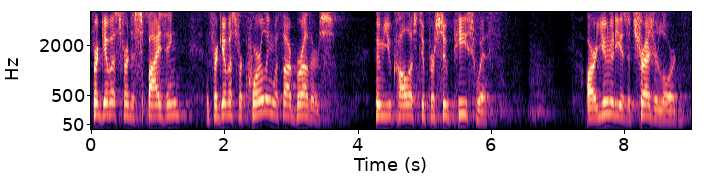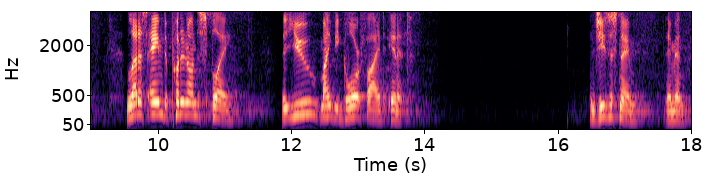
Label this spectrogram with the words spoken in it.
forgive us for despising and forgive us for quarreling with our brothers, whom you call us to pursue peace with. Our unity is a treasure, Lord. Let us aim to put it on display, that you might be glorified in it. In Jesus' name, amen.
